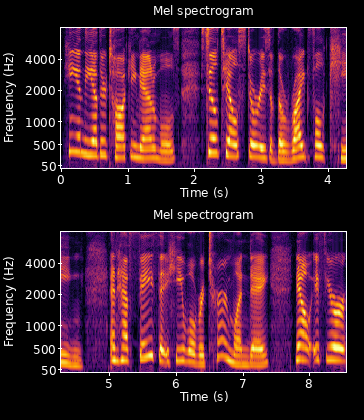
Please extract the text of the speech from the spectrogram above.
he and the other talking animals still tell stories of the rightful king and have faith that he will return one day. Now, if you're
